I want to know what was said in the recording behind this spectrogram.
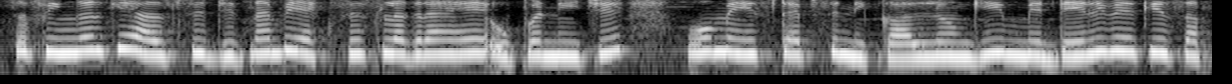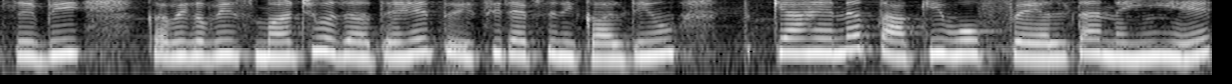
सो so, फिंगर की हेल्प से जितना भी एक्सेस लग रहा है ऊपर नीचे वो मैं इस टाइप से निकाल लूँगी। मैं डेली वेयर के हिसाब से भी कभी कभी स्मर्च हो जाते हैं तो इसी टाइप से निकालती हूँ। तो क्या है ना ताकि वो फैलता नहीं है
